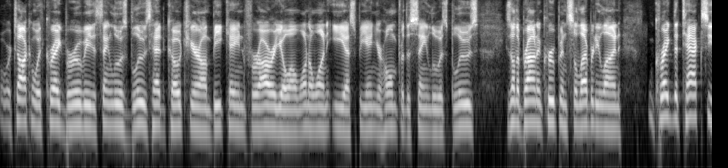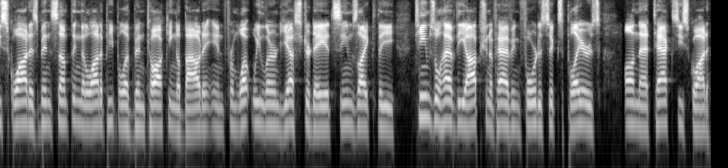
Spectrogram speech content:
We're talking with Craig Berube, the St. Louis Blues head coach here on BK and Ferrario on 101 ESPN, your home for the St. Louis Blues. He's on the Brown and Crouppen Celebrity Line. Craig, the taxi squad has been something that a lot of people have been talking about. And from what we learned yesterday, it seems like the teams will have the option of having four to six players on that taxi squad.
